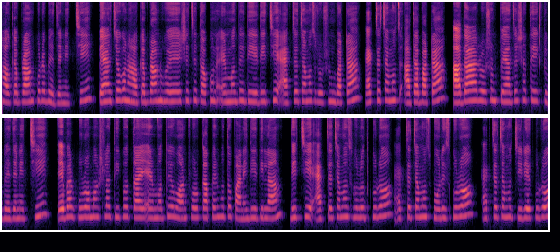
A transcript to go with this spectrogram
হালকা ব্রাউন করে ভেজে নিচ্ছি। পেঁয়াজ যখন হালকা ব্রাউন হয়ে এসেছে তখন এর মধ্যে দিয়ে দিচ্ছি এক চা চামচ রসুন বাটা, এক চা চামচ আদা বাটা। আদা রসুন পেঁয়াজের সাথে একটু ভেজে নিচ্ছি। 亲。এবার গুঁড়ো মশলা দিব, তাই এর মধ্যে ওয়ান ফোর কাপের মতো পানি দিয়ে দিলাম। দিচ্ছি এক চা চামচ হলুদ গুঁড়ো, এক চা চামচ মরিচ গুঁড়ো, এক চা চামচ জিরে গুঁড়ো,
